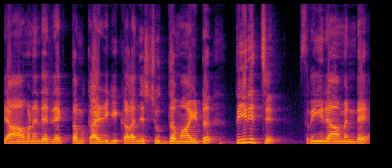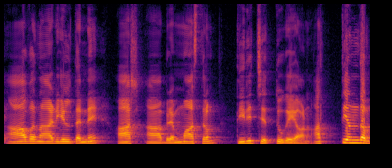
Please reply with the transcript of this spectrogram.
രാവണന്റെ രക്തം കഴുകിക്കളഞ്ഞ് ശുദ്ധമായിട്ട് തിരിച്ച് ശ്രീരാമന്റെ ആവനാഴിയിൽ തന്നെ ആ ബ്രഹ്മാസ്ത്രം തിരിച്ചെത്തുകയാണ്. അത്യന്തം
